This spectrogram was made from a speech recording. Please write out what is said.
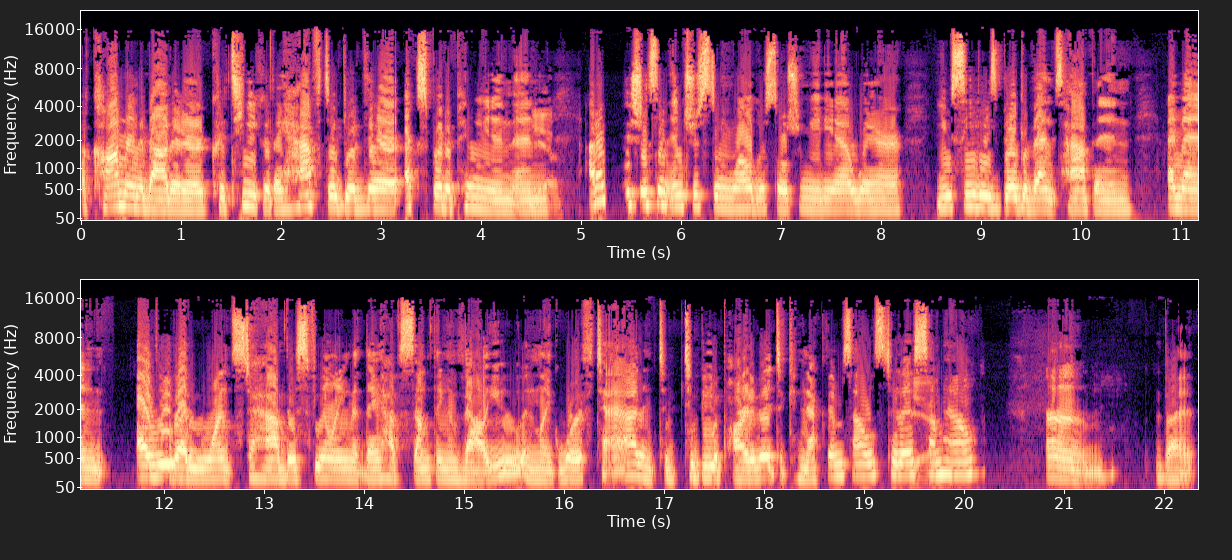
a comment about it or critique or they have to give their expert opinion and yeah. I don't know. it's just an interesting world with social media where you see these big events happen and then everybody wants to have this feeling that they have something of value and like worth to add and to, to be a part of it to connect themselves to this yeah. somehow um but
